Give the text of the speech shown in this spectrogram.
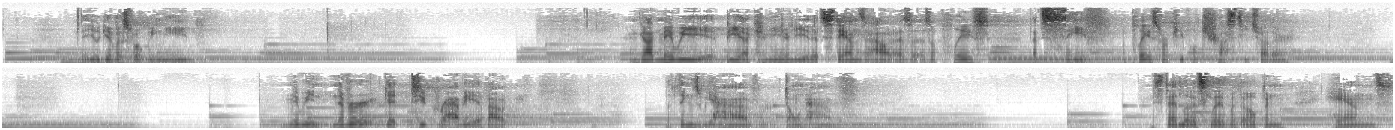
that you'll give us what we need. And God, may we be a community that stands out as a, as a place that's safe, a place where people trust each other. May we never get too grabby about the things we have or don't have. Instead, let us live with open hands,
